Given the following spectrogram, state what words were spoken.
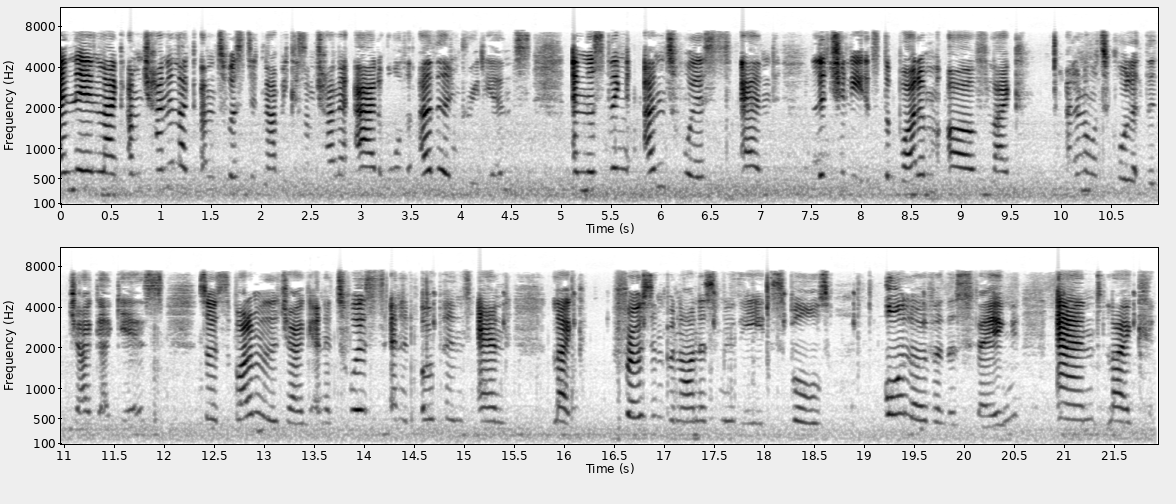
And then like I'm trying to like untwist it now because I'm trying to add all the other ingredients and this thing untwists and literally it's the bottom of like I don't know what to call it, the jug I guess. So it's the bottom of the jug and it twists and it opens and like frozen banana smoothie spills all over this thing. And like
